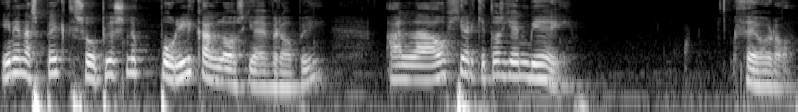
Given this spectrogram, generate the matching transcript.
Είναι ένας παίκτης ο οποίος είναι πολύ καλός για Ευρώπη αλλά όχι αρκετός για NBA. Θεωρώ.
